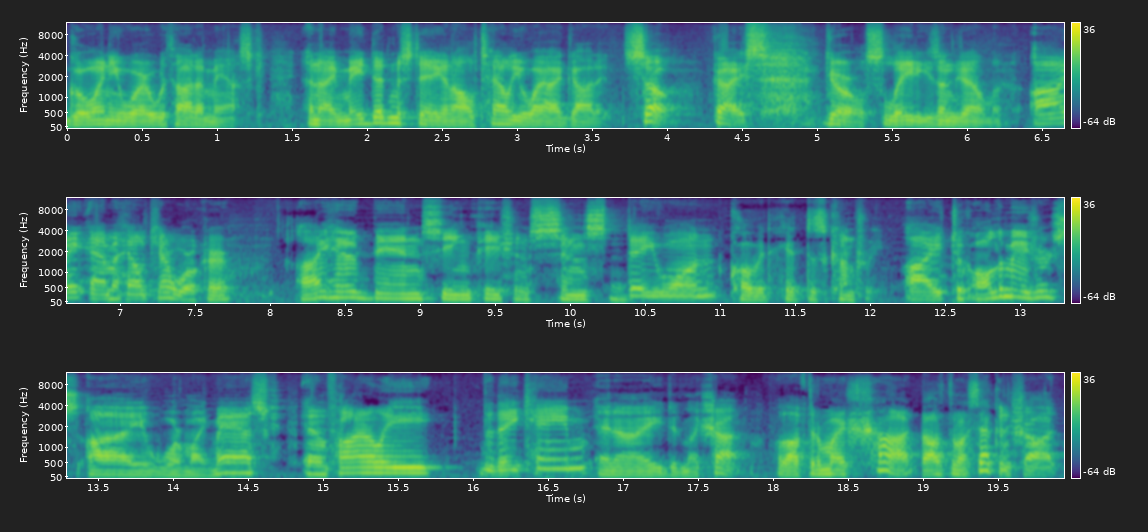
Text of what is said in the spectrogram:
go anywhere without a mask. And I made that mistake and I'll tell you why I got it. So, Guys, girls, ladies and gentlemen, I am a healthcare worker. I have been seeing patients since day one COVID hit this country. I took all the measures, I wore my mask, and finally the day came and I did my shot. Well, after my shot, after my second shot,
